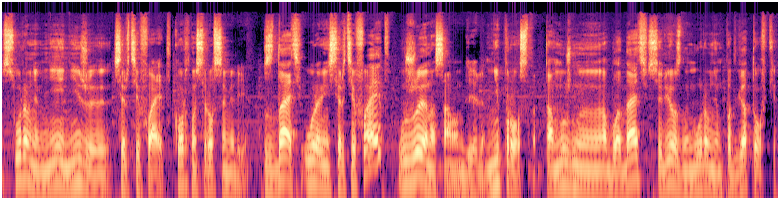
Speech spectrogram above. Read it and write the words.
с уровнем не ниже Certified, корт мастеров сомелье. Сдать уровень Certified уже на самом деле непросто. Там нужно обладать серьезным уровнем подготовки.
